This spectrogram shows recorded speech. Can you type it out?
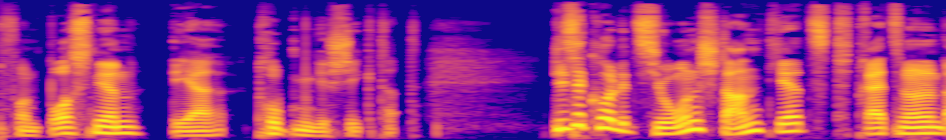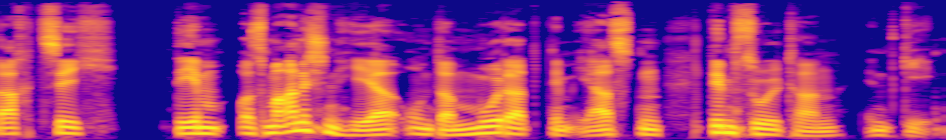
von Bosnien, der Truppen geschickt hat. Diese Koalition stand jetzt 1389 dem osmanischen Heer unter Murad I., dem Sultan, entgegen.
